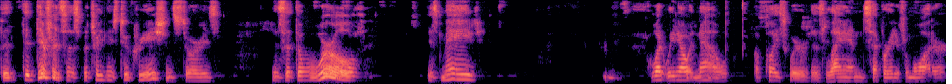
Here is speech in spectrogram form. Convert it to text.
the, the differences between these two creation stories is that the world is made what we know it now a place where there's land separated from water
